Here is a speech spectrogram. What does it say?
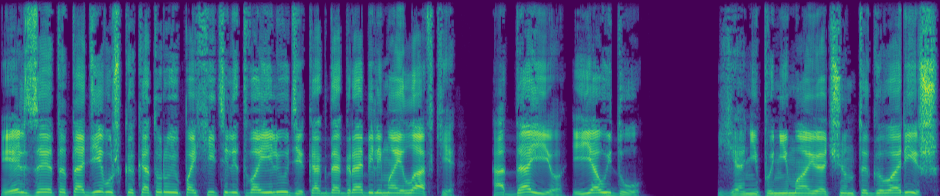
«Эльза — это та девушка, которую похитили твои люди, когда грабили мои лавки. Отдай ее, и я уйду», «Я не понимаю, о чем ты говоришь»,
